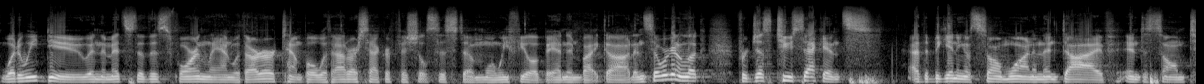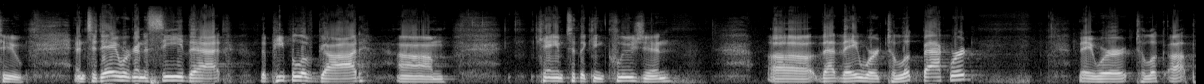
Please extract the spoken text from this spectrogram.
what do we do in the midst of this foreign land without our temple, without our sacrificial system, when we feel abandoned by God? And so we're going to look for just two seconds at the beginning of Psalm 1 and then dive into Psalm 2. And today we're going to see that the people of God um, came to the conclusion uh, that they were to look backward, they were to look up,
